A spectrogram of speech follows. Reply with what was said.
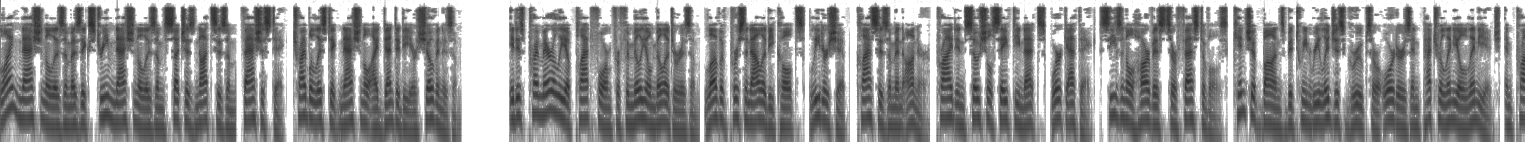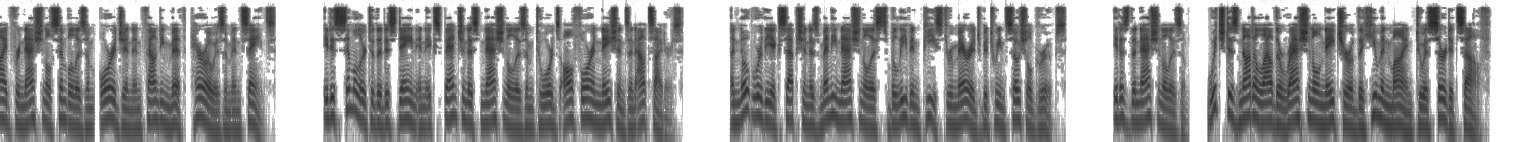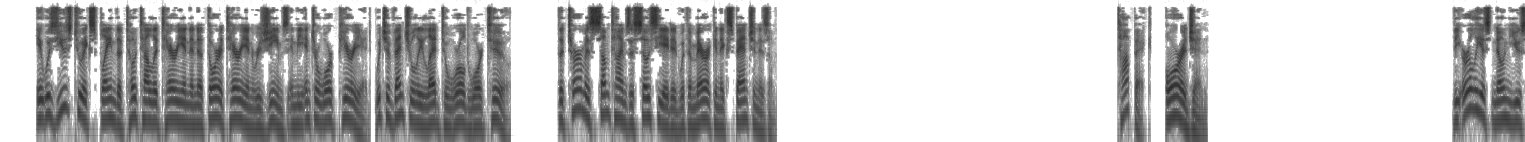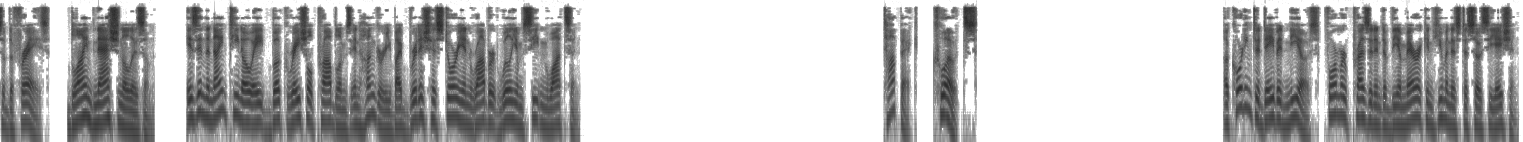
Blind nationalism is extreme nationalism such as Nazism, fascistic, tribalistic national identity or chauvinism. It is primarily a platform for familial militarism, love of personality cults, leadership, classism and honor, pride in social safety nets, work ethic, seasonal harvests or festivals, kinship bonds between religious groups or orders and patrilineal lineage, and pride for national symbolism, origin and founding myth, heroism and saints. It is similar to the disdain in expansionist nationalism towards all foreign nations and outsiders. A noteworthy exception is many nationalists believe in peace through marriage between social groups. It is the nationalism, "...which does not allow the rational nature of the human mind to assert itself." It was used to explain the totalitarian and authoritarian regimes in the interwar period, which eventually led to World War II. The term is sometimes associated with American expansionism. Origin The earliest known use of the phrase, "'blind nationalism' is in the 1908 book Racial Problems in Hungary by British historian Robert William Seton Watson. Quotes According to David Niose, former president of the American Humanist Association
